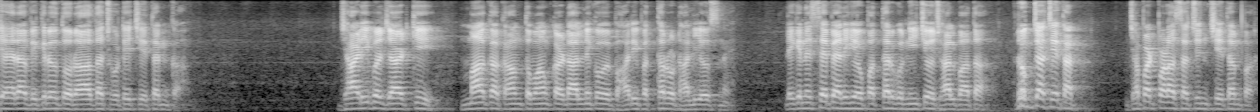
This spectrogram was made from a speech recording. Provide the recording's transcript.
चेहरा विकृत हो रहा था छोटे चेतन का। झाड़ी पर जाट की माँ का काम तमाम कर डालने को भारी पत्थर उठा लिया उसने। लेकिन इससे पहले कि वो पत्थर को नीचे उछाल पाता, रुक जा चेतन। झपट पड़ा सचिन चेतन पर।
